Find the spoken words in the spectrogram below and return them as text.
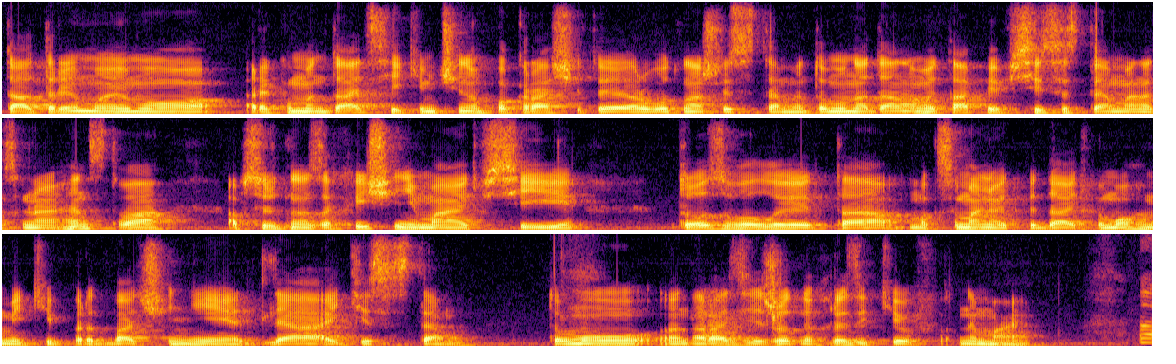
та отримуємо рекомендації, яким чином покращити роботу нашої системи. Тому на даному етапі всі системи національного агентства абсолютно захищені, мають всі дозволи та максимально відповідають вимогам, які передбачені для it систем тому е, наразі жодних ризиків немає. Ну,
